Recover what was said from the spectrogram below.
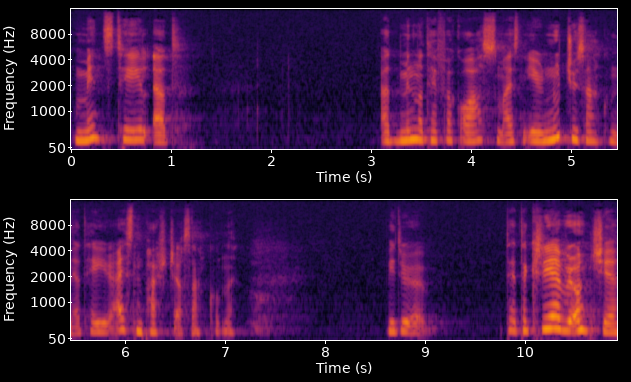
Og minst til at at minna til folk og som eisen er nødvendig samkomne, at de er eisen parstja samkomne. Vi tror, det, det krever ikke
